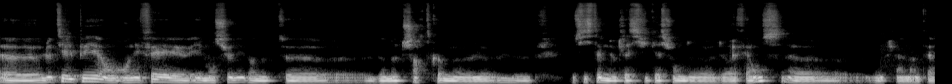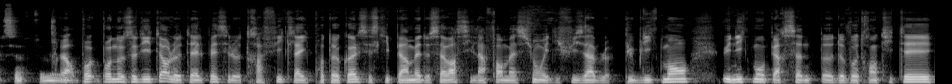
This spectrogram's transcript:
Euh, le TLP, en, effet, est mentionné dans notre euh, dans notre charte comme euh, le, système de classification de, référence. donc Alors pour, pour, nos auditeurs, le TLP, c'est le Traffic Light Protocol. C'est ce qui permet de savoir si l'information est diffusable publiquement, uniquement aux personnes de votre entité,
